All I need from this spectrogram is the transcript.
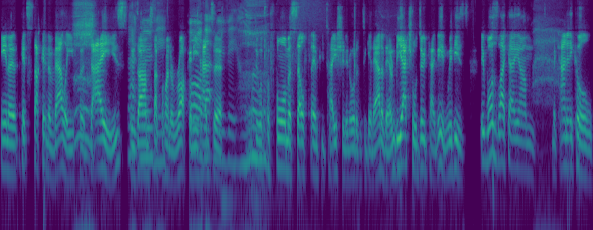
in a gets stuck in a valley for days. His arm stuck behind a rock, and oh, he had to do a perform a self amputation in order to get out of there. And the actual dude came in with his. It was like a um mechanical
